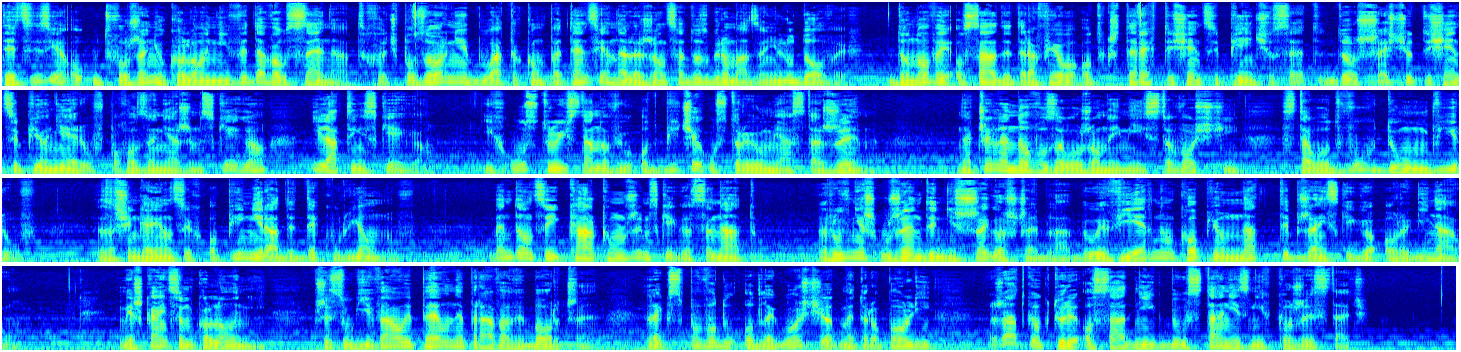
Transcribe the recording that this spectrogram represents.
Decyzję o utworzeniu kolonii wydawał Senat, choć pozornie była to kompetencja należąca do zgromadzeń ludowych. Do nowej osady trafiało od 4500 do 6000 pionierów pochodzenia rzymskiego i latyńskiego. Ich ustrój stanowił odbicie ustroju miasta Rzym. Na czele nowo założonej miejscowości stało dwóch duumvirów, zasięgających opinii Rady Dekurionów, będącej kalką rzymskiego senatu. Również urzędy niższego szczebla były wierną kopią nadtybrzańskiego oryginału. Mieszkańcom kolonii przysługiwały pełne prawa wyborcze, lecz z powodu odległości od metropolii rzadko który osadnik był w stanie z nich korzystać.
